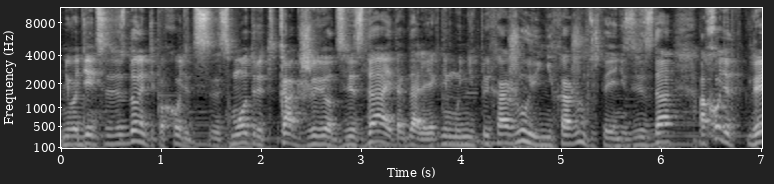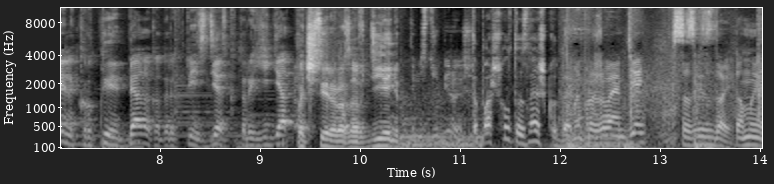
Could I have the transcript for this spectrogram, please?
у него день со звездой, он типа ходит, смотрит, как живет звезда и так далее. Я к нему не прихожу и не хожу, потому что я не звезда. А ходят реально крутые ребята, которых пиздец, которые едят по 4 раза в день. Ты мастурбируешь? Да пошел ты знаешь куда. Мы проживаем день со звездой. Мы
